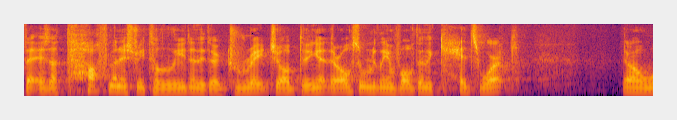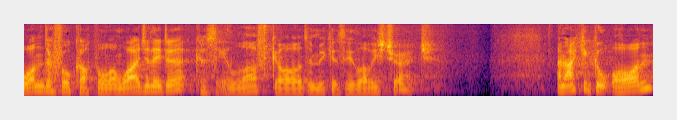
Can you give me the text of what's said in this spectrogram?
that is a tough ministry to lead, and they do a great job doing it. They're also really involved in the kids' work. They're a wonderful couple, and why do they do it? Because they love God and because they love His church. And I could go on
